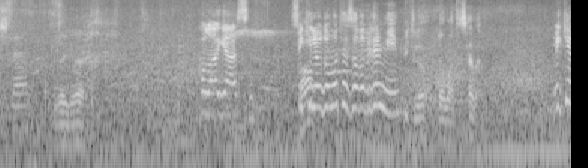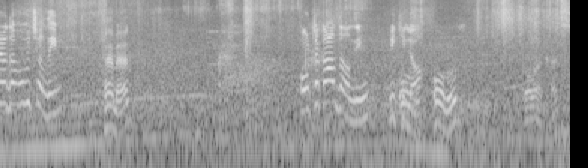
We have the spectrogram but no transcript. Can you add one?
İşte. Güle güle. Kolay gelsin. Bir kilo domates alabilir miyim? Bir kilo domates hemen. Bir kilo da havuç alayım. Hemen. Portakal da alayım bir kilo. Olur. Domates.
